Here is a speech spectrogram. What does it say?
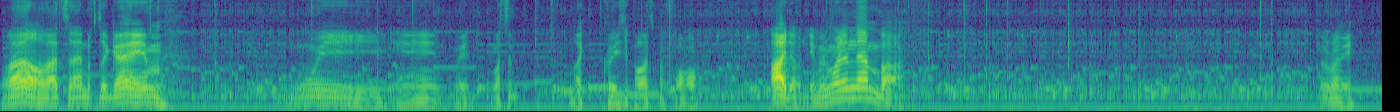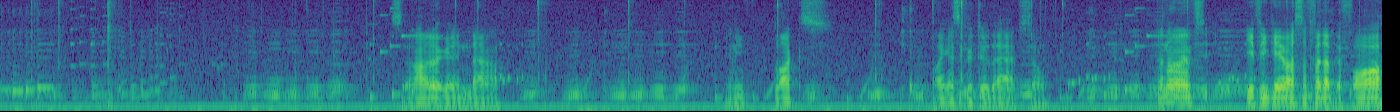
Well, that's the end of the game. We and wait, what's it? Like crazy parts before? I don't even want a number. Hooray. So how do I get in down? Any blocks? Well, I guess I could do that, so. Don't know if if he gave us a feather before.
